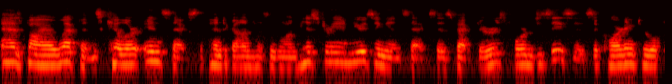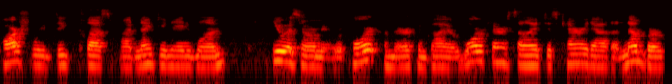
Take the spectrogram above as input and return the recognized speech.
as bioweapons, killer insects. The Pentagon has a long history in using insects as vectors for diseases. According to a partially declassified 1981 U.S. Army report, American biowarfare scientists carried out a number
